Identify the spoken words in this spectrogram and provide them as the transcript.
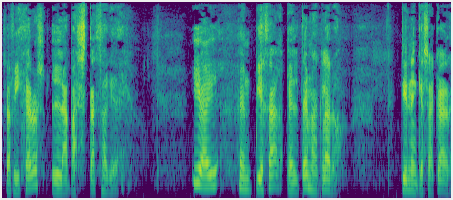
O sea, fijaros la pastaza que hay. Y ahí empieza el tema, claro. Tienen que sacar.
